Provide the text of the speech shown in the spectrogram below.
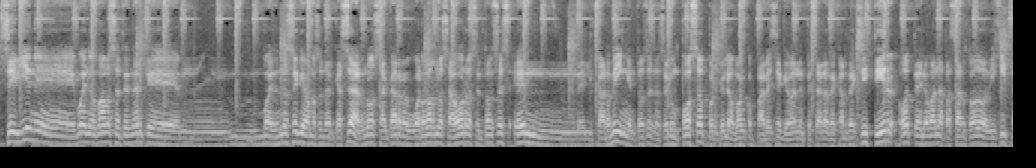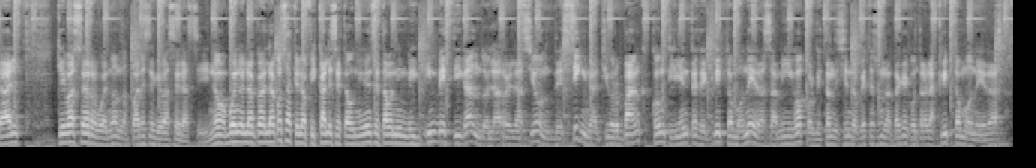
se viene, bueno, vamos a tener que... Mm, bueno, no sé qué vamos a tener que hacer, ¿no? Sacar, guardar los ahorros entonces en el jardín, entonces hacer un pozo porque los bancos parece que van a empezar a dejar de existir o te lo van a pasar todo digital que va a ser, bueno, nos parece que va a ser así. No, bueno, la, cosa es que los fiscales estadounidenses estaban investigando la relación de Signature Bank con clientes de criptomonedas, amigos, porque están diciendo que este es un ataque contra las criptomonedas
